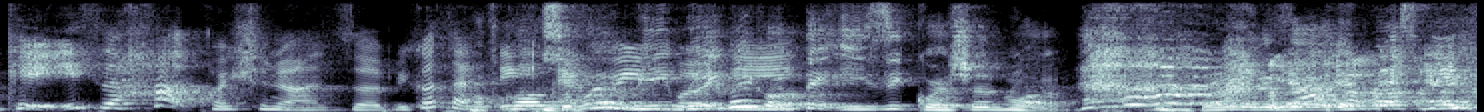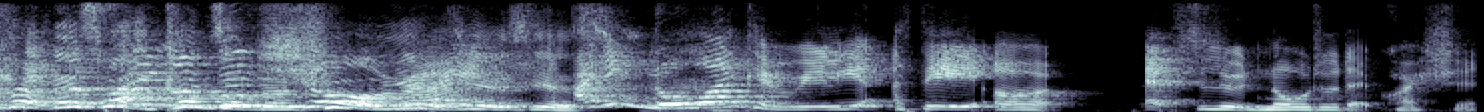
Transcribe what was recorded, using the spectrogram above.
Okay, it's a hard question to answer because I Of think course, we, we, everybody. we got take easy question one. Right? It's Yeah, like, it must be hard. That's why it comes why on the show. show, Yes, right? yes, yes. I think no one can really say a absolute no to that question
